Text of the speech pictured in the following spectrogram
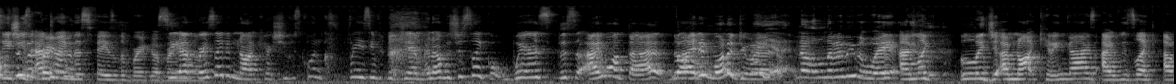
See, she's entering this phase of the breakup See, right at now. first I did not care. She was going crazy with the gym, and I was just like, "Where's this? I want that, but No. I didn't want to do it." Yeah, no, literally the way I'm like legit. I'm not kidding, guys. I was like, I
